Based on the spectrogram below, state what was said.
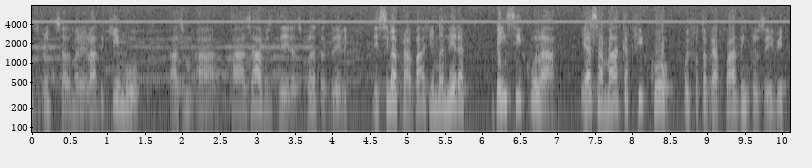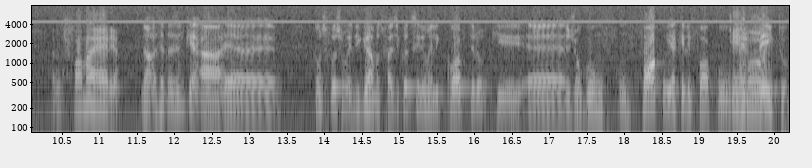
esbranquiçado amarelado e queimou as, a, as aves dele, as plantas dele, de cima para baixo de maneira bem circular. E, e essa marca ficou, foi fotografada inclusive de forma aérea. Não, você está dizendo que a, é, como se fosse, um, digamos, faz de conta que seria um helicóptero que é, jogou um, um, foco e aquele foco Queimou. perfeito,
